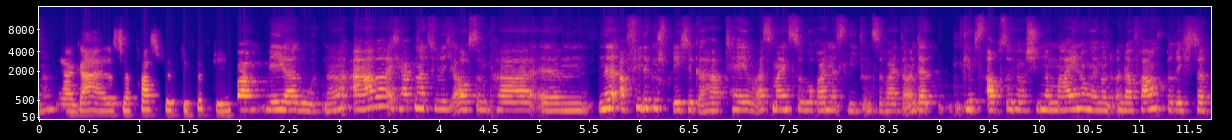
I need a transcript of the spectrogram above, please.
Ne? Ja, geil, das ist ja fast 50-50. War mega gut, ne? Aber ich habe natürlich auch so ein paar, ähm, ne, auch viele Gespräche gehabt. Hey, was meinst du, woran es liegt und so weiter. Und da gibt es auch so verschiedene Meinungen und, und Erfahrungsberichte,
